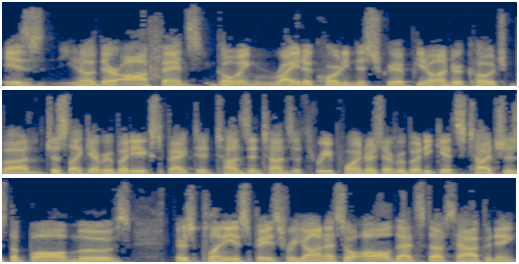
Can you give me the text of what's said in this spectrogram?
is, you know, their offense going right according to script, you know, under coach Bud, just like everybody expected, tons and tons of three pointers. Everybody gets touches. The ball moves. There's plenty of space for Giannis. So all of that stuff's happening.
